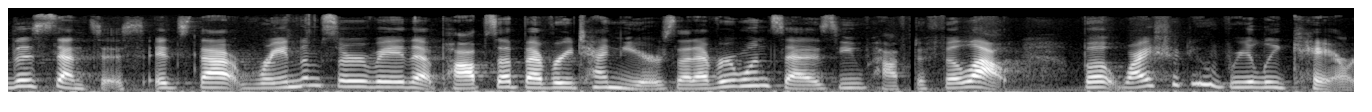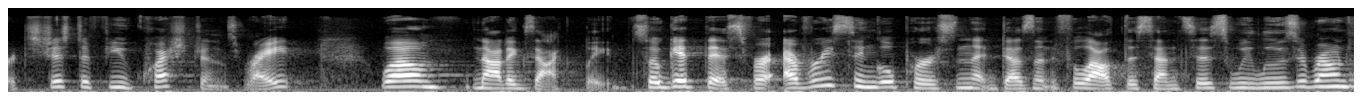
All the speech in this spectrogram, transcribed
The census. It's that random survey that pops up every 10 years that everyone says you have to fill out. But why should you really care? It's just a few questions, right? Well, not exactly. So get this, for every single person that doesn't fill out the census, we lose around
